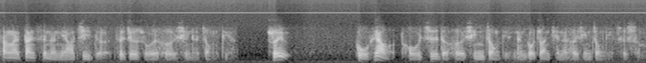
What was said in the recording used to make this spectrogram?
当然，但是呢，你要记得，这就是所谓核心的重点。所以，股票投资的核心重点，能够赚钱的核心重点是什么？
